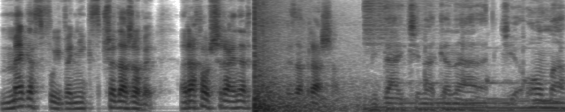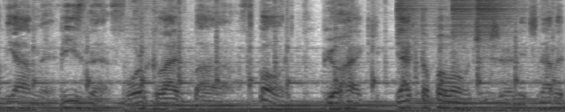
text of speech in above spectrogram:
mega swój wynik sprzedażowy. Rafał Schreiner, zapraszam. Witajcie na kanale, gdzie omawiamy biznes, work-life balance, sport, biohacking. Jak to połączyć, żeby mieć nawet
